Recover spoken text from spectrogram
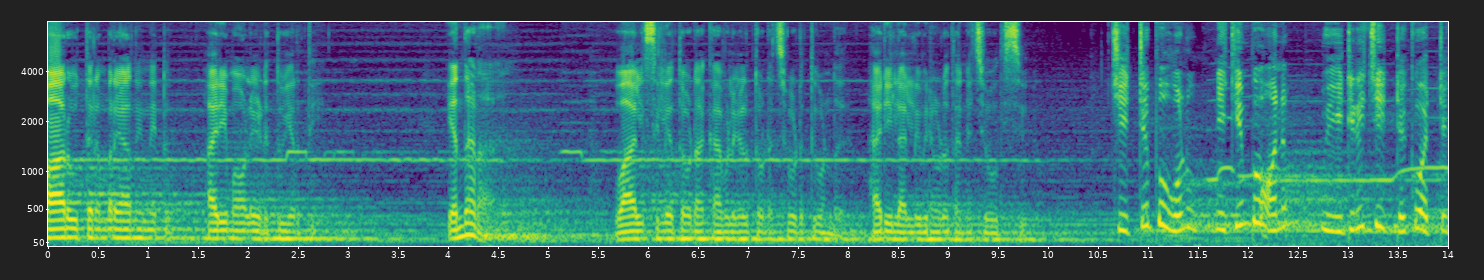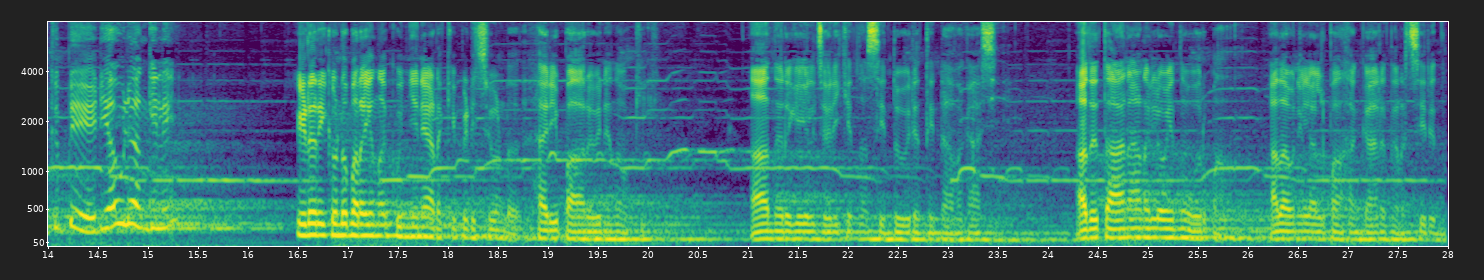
പാറു ഉത്തരം പറയാൻ നിന്നിട്ട് ഹരി മോളെ എടുത്തുയർത്തി. എന്താണ്? വാത്സല്യത്തോടെ ആ കവിളുകൾ തുടച്ചു കൊടുത്തുകൊണ്ട് ഹരി ലല്ലുവിനോട് തന്നെ ചോദിച്ചു. ചിറ്റ പോണു. നിക്കും പോനും വീട്ടിൽ ചിറ്റക്ക് ഒറ്റയ്ക്ക് പേടിയാവൂലെങ്കിൽ. ഇടറിക്കൊണ്ട് പറയുന്ന കുഞ്ഞിനെ അടക്കി പിടിച്ചുകൊണ്ട് ഹരി പാറുവിനെ നോക്കി. ആ നെറുകയിൽ ജ്വലിക്കുന്ന സിന്ദൂരത്തിന്റെ അവകാശി. അത് താനാണല്ലോ എന്ന ഓർമ്മ അത് അവനിൽ അല്പം അഹങ്കാരം നിറച്ചിരുന്നു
